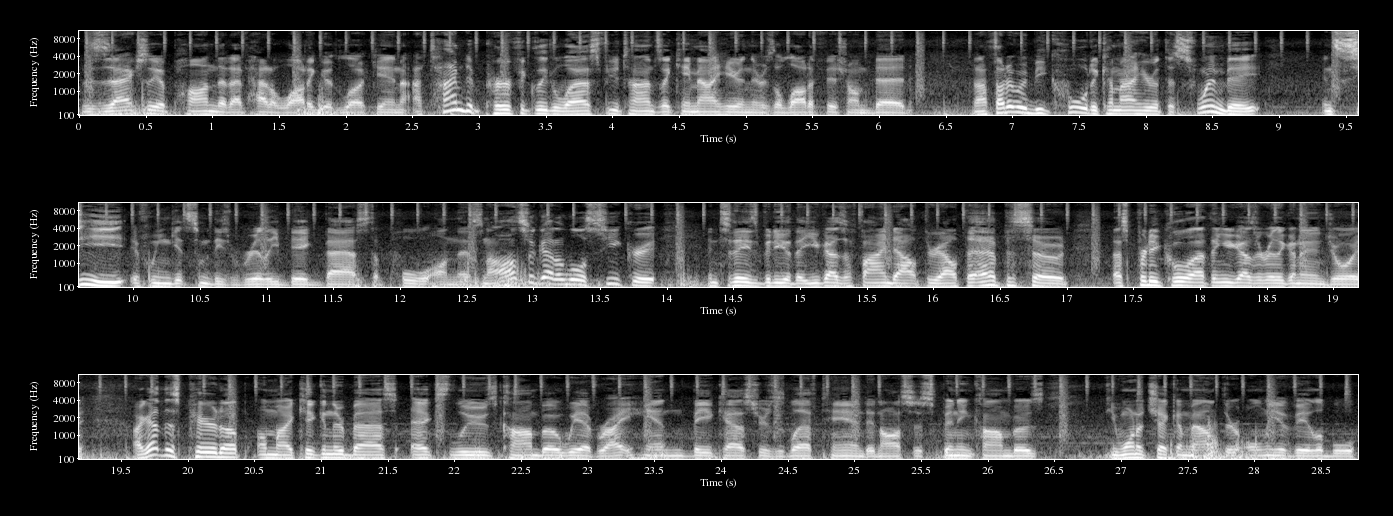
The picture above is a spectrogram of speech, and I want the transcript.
This is actually a pond that I've had a lot of good luck in. I timed it perfectly the last few times I came out here and there was a lot of fish on bed. And I thought it would be cool to come out here with a swim bait and see if we can get some of these really big bass to pull on this. And I also got a little secret in today's video that you guys will find out throughout the episode. That's pretty cool. I think you guys are really gonna enjoy. I got this paired up on my Kicking Their Bass X Lose combo. We have right hand bait casters, left hand, and also spinning combos. If you want to check them out, they're only available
